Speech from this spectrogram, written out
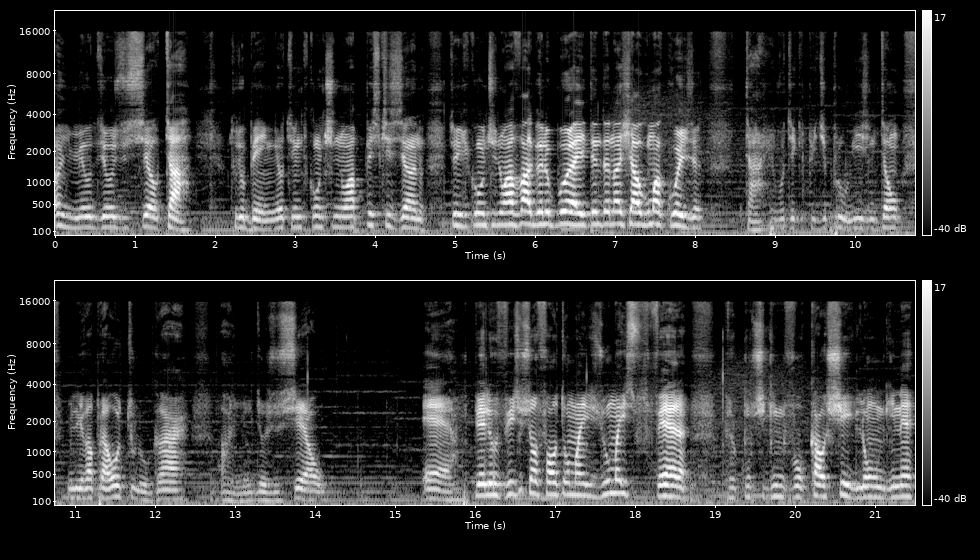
Ai, meu Deus do céu, tá. Tudo bem, eu tenho que continuar pesquisando. Tenho que continuar vagando por aí, tentando achar alguma coisa. Tá, eu vou ter que pedir pro Wiz, então, me levar pra outro lugar. Ai, meu Deus do céu. É, pelo visto só faltam mais uma esfera pra eu conseguir invocar o Shenlong, né?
